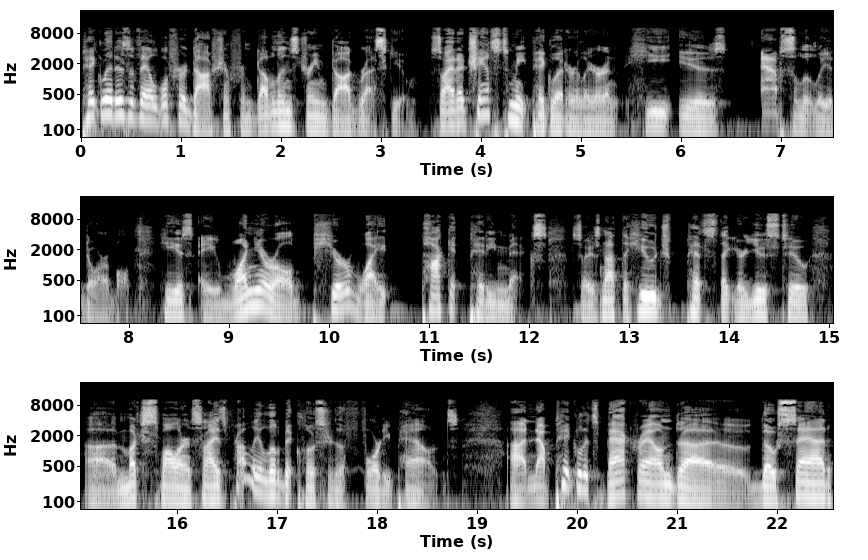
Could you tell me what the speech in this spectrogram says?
Piglet is available for adoption from Dublin's Dream Dog Rescue. So I had a chance to meet Piglet earlier, and he is absolutely adorable. He is a one year old, pure white, pocket pitty mix. So he's not the huge pits that you're used to, uh, much smaller in size, probably a little bit closer to the 40 pounds. Uh, now, Piglet's background, uh, though sad,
